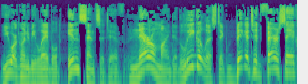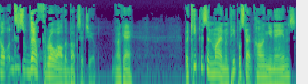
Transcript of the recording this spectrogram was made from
you are going to be labeled insensitive, narrow minded, legalistic, bigoted, Pharisaical. They'll throw all the books at you. Okay? But keep this in mind when people start calling you names,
